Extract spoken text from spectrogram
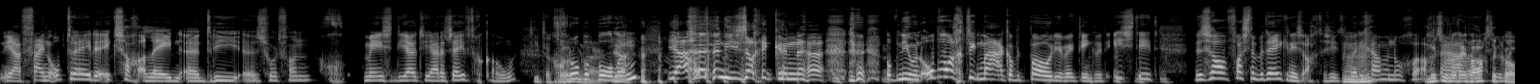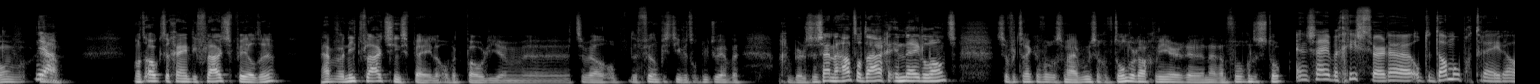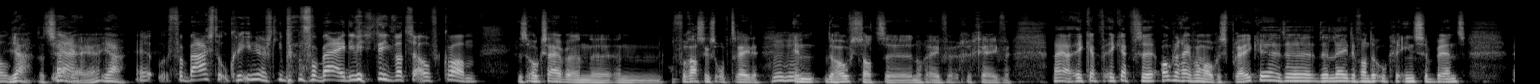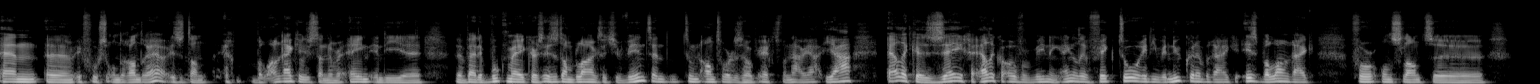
Ja, fijne optreden. Ik zag alleen eh, drie eh, soort van mensen die uit de jaren zeventig komen. Grobbebollen. Ja. Ja, en die zag ik een, eh, opnieuw een opwachting maken op het podium. Ik denk, wat is dit? Er zal vast een betekenis achter zitten, maar die Mhm. gaan we nog uh, Moeten we nog even achterkomen. Ja. Ja. Want ook degene die fluit speelde, hebben we niet fluit zien spelen op het podium. eh, terwijl op de filmpjes die we tot nu toe hebben gebeurd. Ze zijn een aantal dagen in Nederland. Ze vertrekken volgens mij woensdag of donderdag weer eh, naar een volgende stop. En zij hebben gisteren eh, op de Dam opgetreden ook. Ja, dat zei Ja. jij hè? Ja. Verbaasde Oekraïners liepen voorbij. Die wisten niet wat ze overkwam. Dus ook zij hebben een, eh, een verrassingsoptreden Mhm. in de hoofdstad eh, nog even gegeven. Nou ja, ik heb, ik heb ze ook nog even mogen spreken, de, de leden van de Oekraïense band. En eh, ik vroeg ze onder andere, hè, is het dan echt belangrijk? Jullie staan nummer één in die, bij de bookmakers. Is het dan belangrijk dat je wint? En toen antwoordden ze ook echt van, nou ja, ja, elke zege, elke overwinning, elke victorie die we nu kunnen bereiken, is belangrijk voor ons land,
